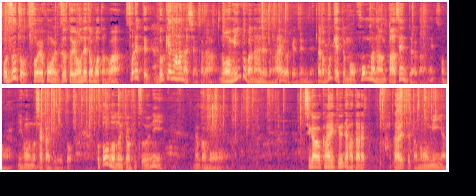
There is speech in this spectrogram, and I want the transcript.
こうずっとそういう本をずっと読んでて思ったのはそれって武家の話やから農民とかの話じゃないわけ全然。だから武家ってもうほんま何パーセントやからねその日本の社会でいうと。ほとんどの人は普通になんかもう違う階級で働く働いてた農民やっ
